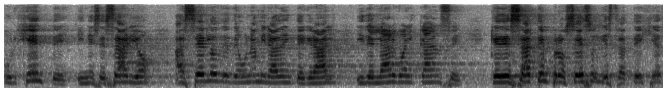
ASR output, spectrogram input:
urgente y necesario hacerlo desde una mirada integral y de largo alcance, que desaten procesos y estrategias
